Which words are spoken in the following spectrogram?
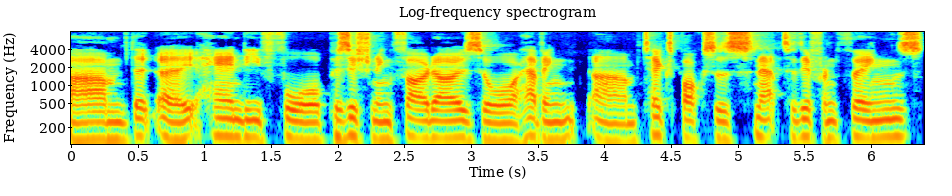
um, that are handy for positioning photos or having um, text boxes snap to different things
